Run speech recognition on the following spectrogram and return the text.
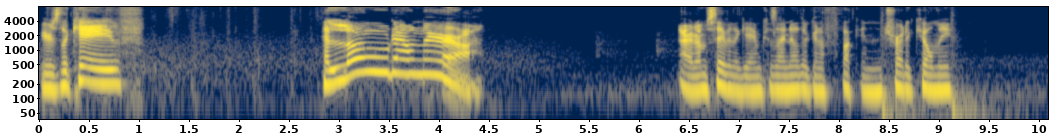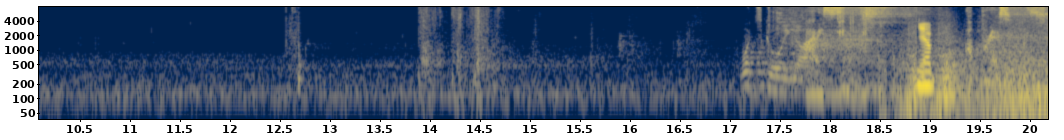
Here's the cave. Hello down there. Alright, I'm saving the game because I know they're gonna fucking try to kill me. What's going on? I sense Yep. a presence.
